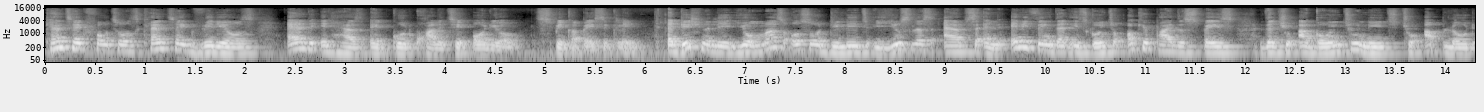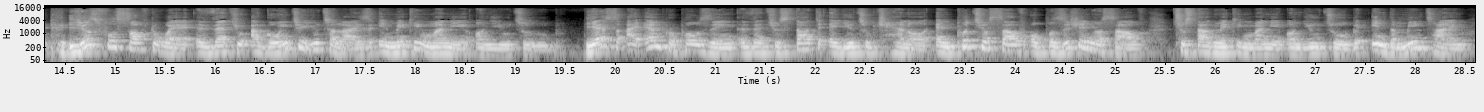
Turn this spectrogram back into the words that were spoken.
can take photos, can take videos, and it has a good quality audio speaker basically. Additionally, you must also delete useless apps and anything that is going to occupy the space that you are going to need to upload useful software that you are going to utilize in making money on YouTube. Yes, I am proposing that you start a YouTube channel and put yourself or position yourself to start making money on YouTube in the meantime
